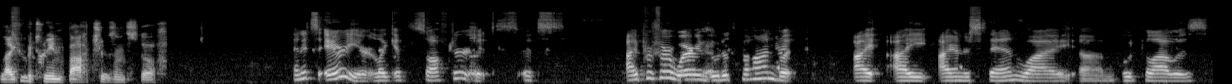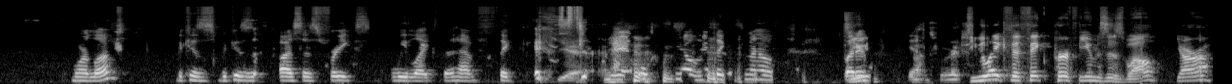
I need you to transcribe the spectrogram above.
Like Too- between batches and stuff. And it's airier. Like it's softer. It's it's. I prefer wearing Yeah. Oud Ispahan, but I I I understand why um, Oud Palau is more loved because because us as freaks we like to have thick Yeah. yeah, smell thick smells. But do, you, it, Yeah. Do you like the thick perfumes as well, Yara?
